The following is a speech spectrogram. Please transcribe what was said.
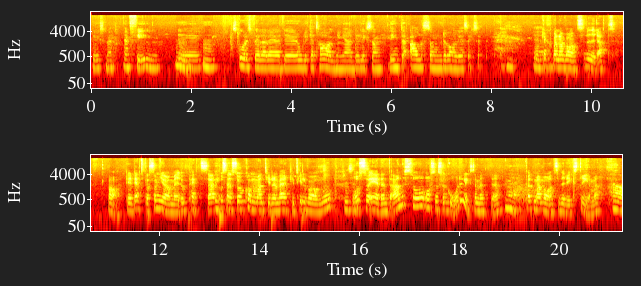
det är liksom en, en film. Mm. Eh, Mm. skådespelare, det är olika tagningar. Det är, liksom, det är inte alls som det vanliga sexet. Då kanske man har vant sig vid att ja, det är detta som gör mig upphetsad och sen Exakt. så kommer man till en verklig tillvaro Precis. och så är det inte alls så och sen så går det liksom inte. Nej. För att man har vant sig vid det extrema. Ja.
